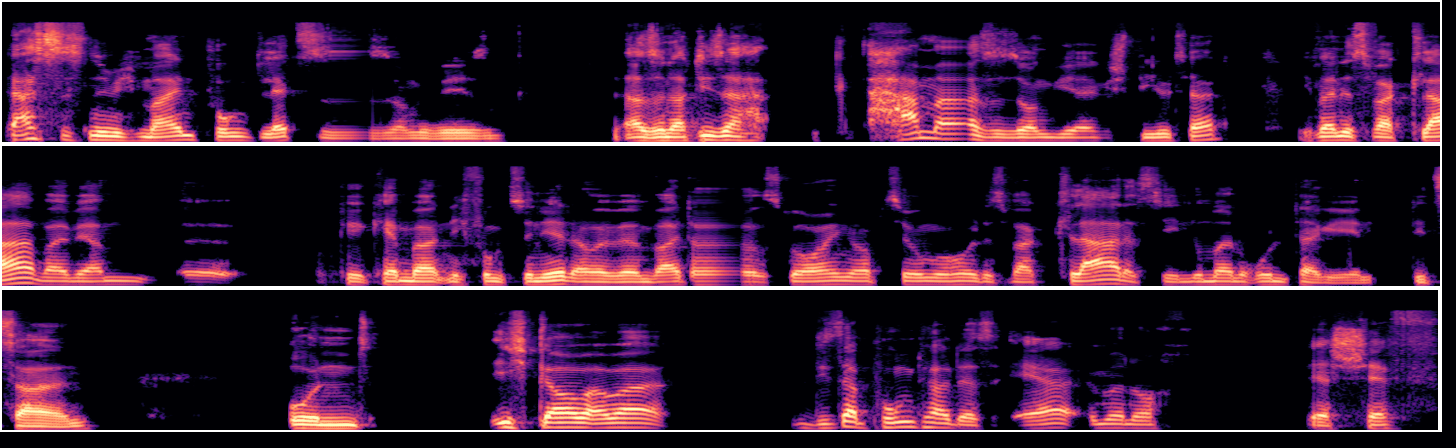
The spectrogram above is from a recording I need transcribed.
Das ist nämlich mein Punkt letzte Saison gewesen. Also nach dieser Ha- Hammer-Saison, die er gespielt hat. Ich meine, es war klar, weil wir haben, äh, okay, Kemba hat nicht funktioniert, aber wir haben weitere Scoring-Optionen geholt. Es war klar, dass die Nummern runtergehen, die Zahlen. Und ich glaube aber, dieser Punkt halt, dass er immer noch der Chef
